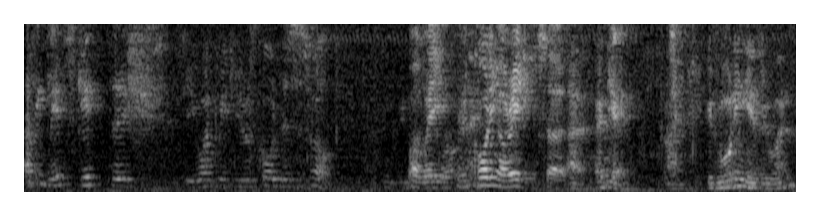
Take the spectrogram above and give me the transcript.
I think let's get the, sh- do you want me to record this as well? Well, we're recording already, so. Oh, okay. Right. Good morning, everyone.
